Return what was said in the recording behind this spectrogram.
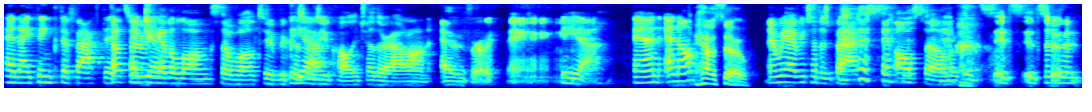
and I think the fact that that's why again, we get along so well too, because yeah. we do call each other out on everything. Yeah, and and also how so? And we have each other's backs also. like it's it's it's a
